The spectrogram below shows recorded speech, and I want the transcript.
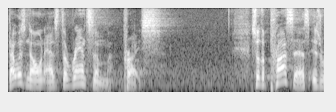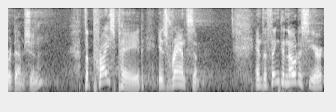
that was known as the ransom price. So the process is redemption, the price paid is ransom. And the thing to notice here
